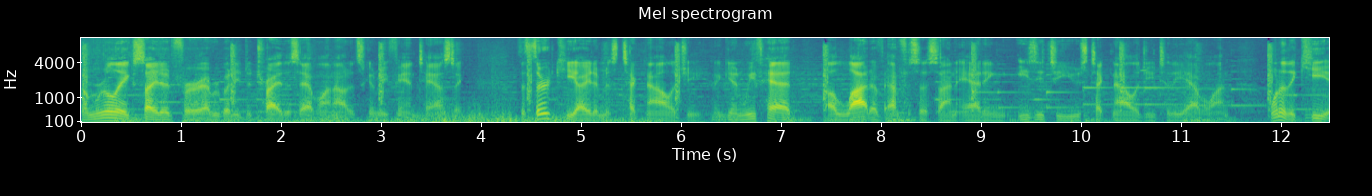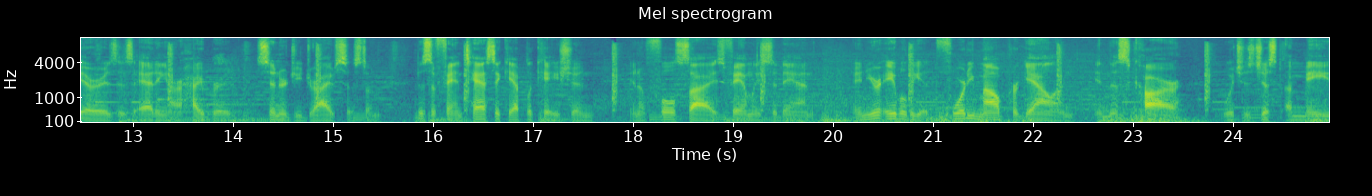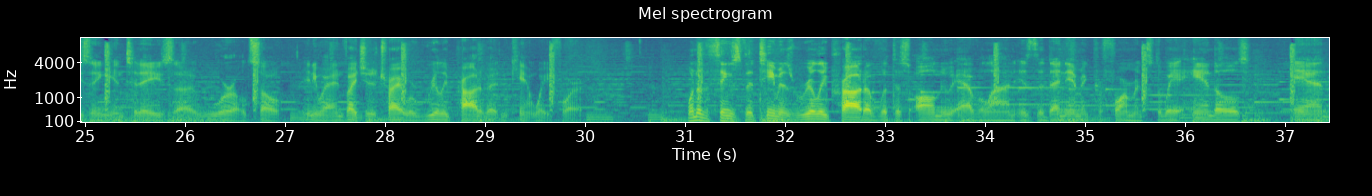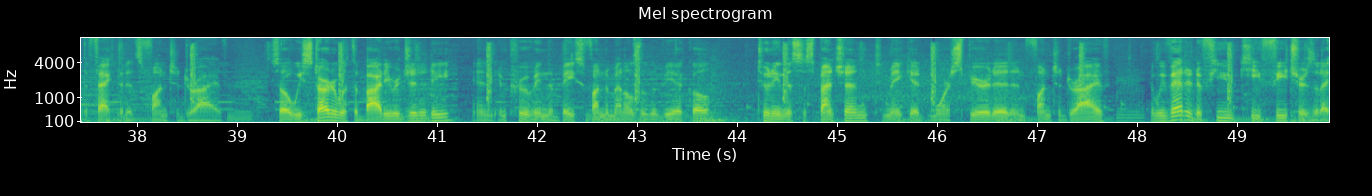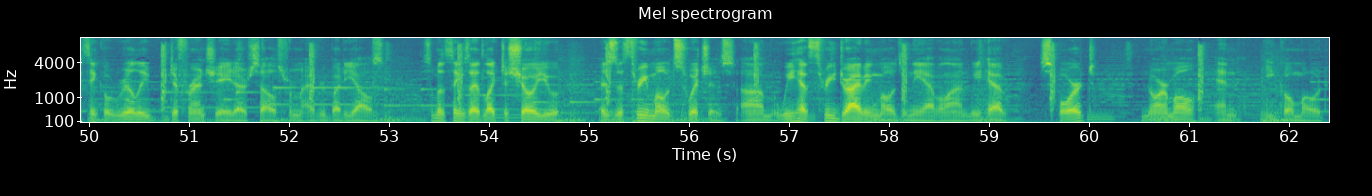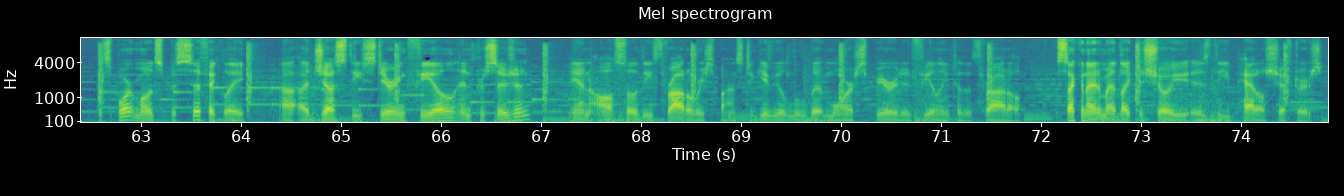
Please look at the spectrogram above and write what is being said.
So I'm really excited for everybody to try this Avalon out. It's going to be fantastic. The third key item is technology. Again, we've had a lot of emphasis on adding easy to use technology to the Avalon. One of the key areas is adding our hybrid Synergy drive system. This is a fantastic application in a full-size family sedan and you're able to get 40 mile per gallon in this car which is just amazing in today's uh, world. So anyway, I invite you to try it. We're really proud of it and can't wait for it. One of the things the team is really proud of with this all-new Avalon is the dynamic performance, the way it handles, and the fact that it's fun to drive. So we started with the body rigidity and improving the base fundamentals of the vehicle, tuning the suspension to make it more spirited and fun to drive, and we've added a few key features that I think will really differentiate ourselves from everybody else. Some of the things I'd like to show you is the three mode switches. Um, we have three driving modes in the Avalon. We have Sport, Normal, and Eco mode. The Sport mode specifically uh, adjusts the steering feel and precision and also the throttle response to give you a little bit more spirited feeling to the throttle. The second item I'd like to show you is the paddle shifters.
